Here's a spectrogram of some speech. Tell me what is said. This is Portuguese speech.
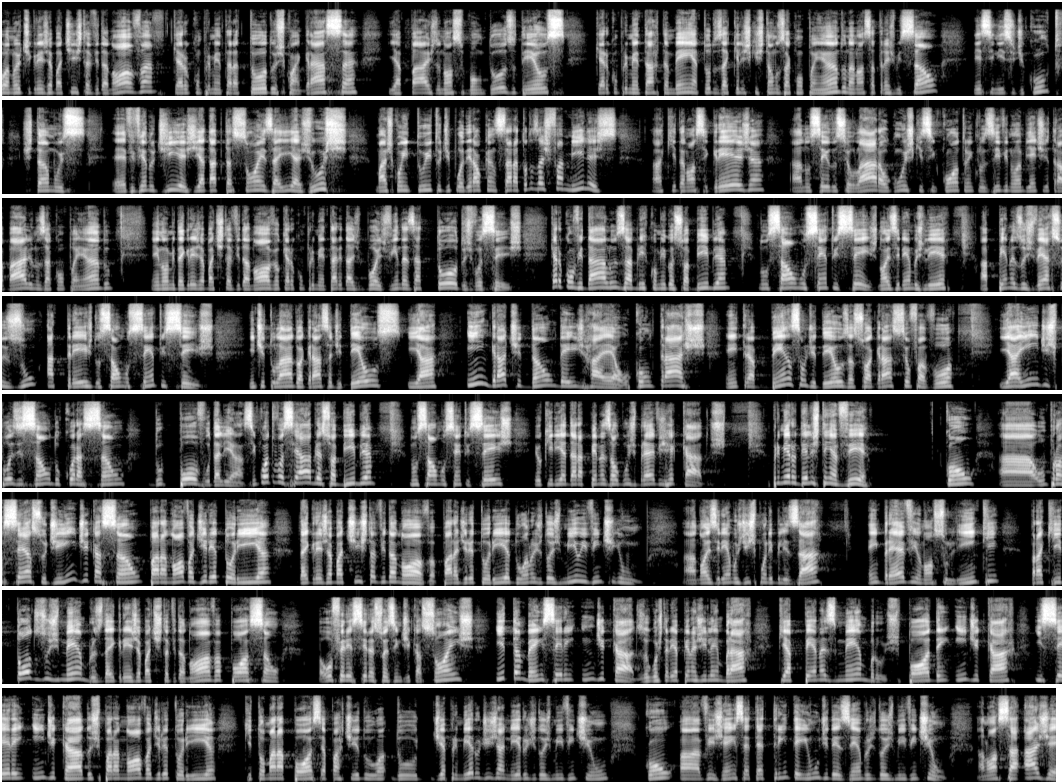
Boa noite, Igreja Batista Vida Nova. Quero cumprimentar a todos com a graça e a paz do nosso bondoso Deus. Quero cumprimentar também a todos aqueles que estão nos acompanhando na nossa transmissão, nesse início de culto. Estamos é, vivendo dias de adaptações aí, ajustes, mas com o intuito de poder alcançar a todas as famílias aqui da nossa igreja, ah, no seio do seu lar, alguns que se encontram inclusive no ambiente de trabalho, nos acompanhando. Em nome da Igreja Batista Vida Nova, eu quero cumprimentar e dar as boas-vindas a todos vocês. Quero convidá-los a abrir comigo a sua Bíblia no Salmo 106. Nós iremos ler apenas os versos 1 a 3 do Salmo 106, intitulado A Graça de Deus e a ingratidão de Israel, o contraste entre a bênção de Deus, a sua graça, o seu favor e a indisposição do coração do povo da aliança. Enquanto você abre a sua Bíblia, no Salmo 106, eu queria dar apenas alguns breves recados. O primeiro deles tem a ver com ah, um processo de indicação para a nova diretoria da Igreja Batista Vida Nova para a diretoria do ano de 2021. Ah, nós iremos disponibilizar em breve o nosso link para que todos os membros da Igreja Batista Vida Nova possam oferecer as suas indicações e também serem indicados. Eu gostaria apenas de lembrar que apenas membros podem indicar e serem indicados para a nova diretoria que tomará posse a partir do, do dia 1 de janeiro de 2021, com a vigência até 31 de dezembro de 2021. A nossa AGE,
